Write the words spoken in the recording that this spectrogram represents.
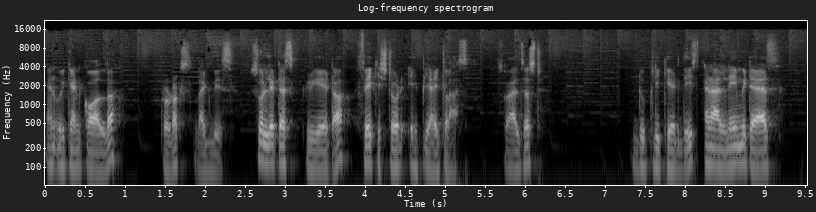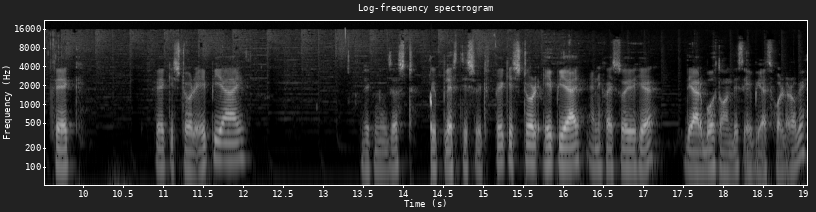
and we can call the products like this. So let us create a fake store api class. So i'll just duplicate this and i'll name it as fake fake store api let me just replace this with fake store api and if i show you here they are both on this apis folder okay?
